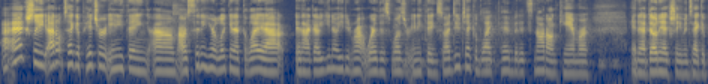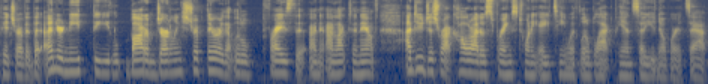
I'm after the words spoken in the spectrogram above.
I actually, I don't take a picture or anything. Um, I was sitting here looking at the layout, and I go, you know, you didn't write where this was or anything. So I do take a black pen, but it's not on camera and I don't actually even take a picture of it. But underneath the bottom journaling strip there, or that little phrase that I, I like to announce, I do just write Colorado Springs 2018 with little black pen so you know where it's at.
